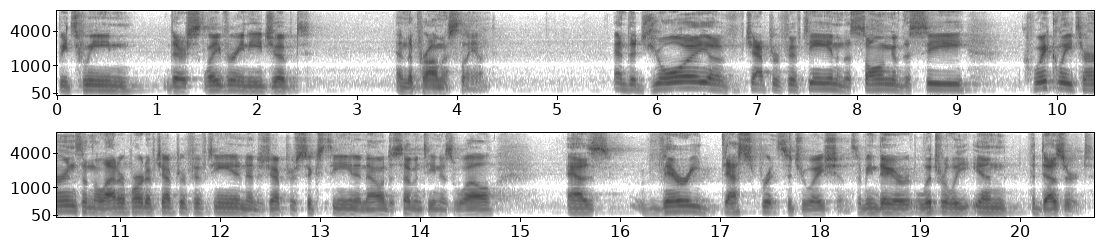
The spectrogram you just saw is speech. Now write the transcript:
between their slavery in Egypt and the promised land. And the joy of chapter 15 and the song of the sea quickly turns in the latter part of chapter 15 and into chapter 16 and now into 17 as well as very desperate situations. I mean, they are literally in the desert.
